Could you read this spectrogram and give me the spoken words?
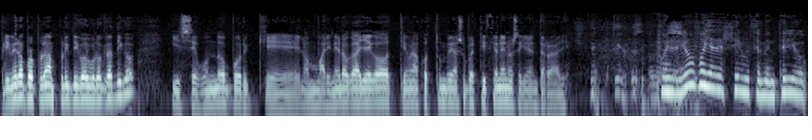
Primero por problemas políticos y burocráticos y segundo porque los marineros gallegos tienen una costumbre y una superstición y no se quieren enterrar allí. Pues yo voy a decir un cementerio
